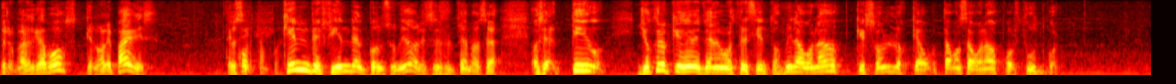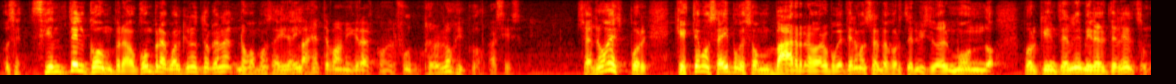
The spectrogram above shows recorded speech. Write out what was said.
Pero valga vos, que no le pagues. Te cortan, pues. ¿Quién defiende al consumidor? Ese es el tema. O sea, o sea Tigo, yo creo que debe tener unos 300.000 abonados que son los que estamos abonados por fútbol. O sea, si Entel compra o compra cualquier otro canal, nos vamos a ir ahí. La gente va a migrar con el fútbol. Pero lógico. Así es. O sea, no es porque estemos ahí porque son bárbaros, porque tenemos el mejor servicio del mundo, porque Internet, mira el teléfono.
